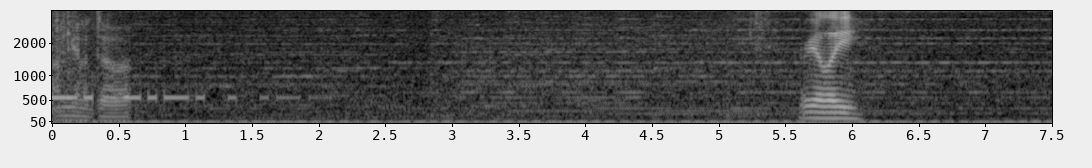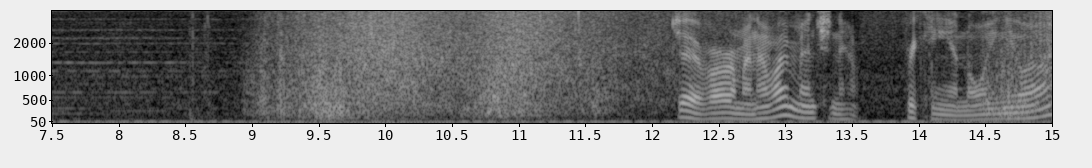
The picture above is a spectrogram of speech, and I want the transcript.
I'm gonna do it. Really? Jayavarman, have I mentioned how freaking annoying you are?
